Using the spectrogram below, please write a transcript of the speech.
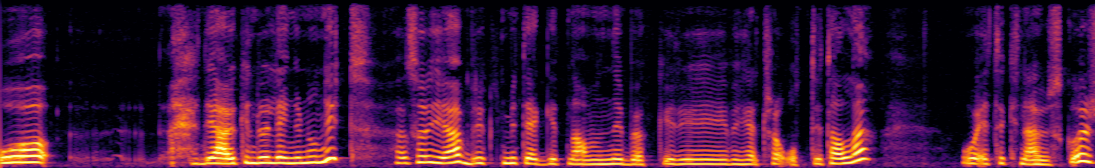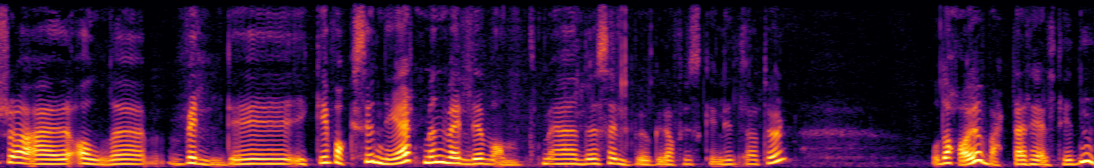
Og det er jo ikke lenger noe nytt. Altså, jeg har brukt mitt eget navn i bøker i, helt fra 80-tallet. Og etter Knausgård så er alle veldig, ikke vaksinert, men veldig vant med det selvbiografiske litteraturen. Og det har jo vært der hele tiden.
